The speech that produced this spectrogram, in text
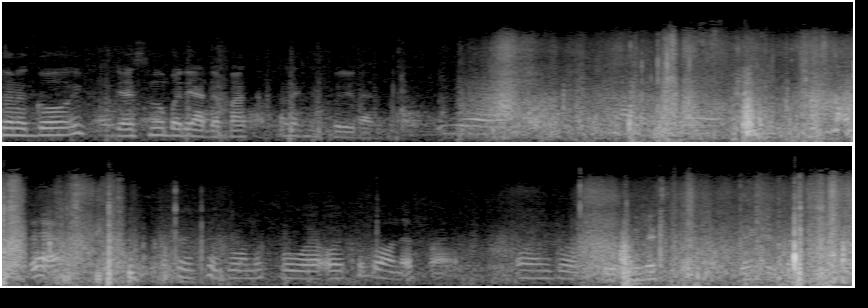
going to go, if there's nobody at the back, let me put it at the back. Yeah. So it could go on the floor or it could go on the front or in both. So, let's, let's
